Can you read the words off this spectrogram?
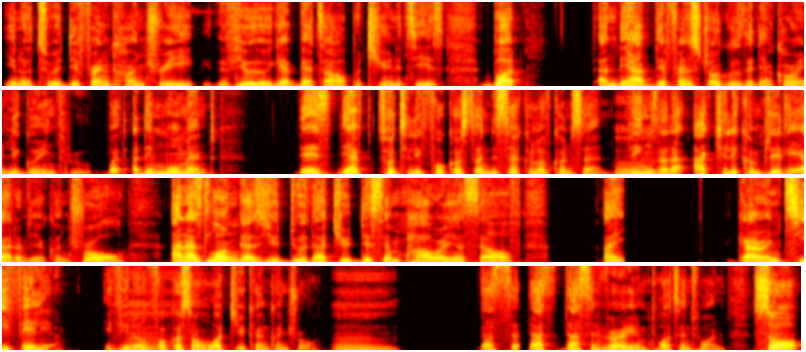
you know, to a different country. They feel they'll get better opportunities, but and they have different struggles that they are currently going through. But at the moment, there's they are totally focused on the circle of concern, Mm. things that are actually completely out of their control. And as long as you do that, you disempower yourself and guarantee failure if you don't Mm. focus on what you can control. Mm. That's a, that's that's a very important one. So,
